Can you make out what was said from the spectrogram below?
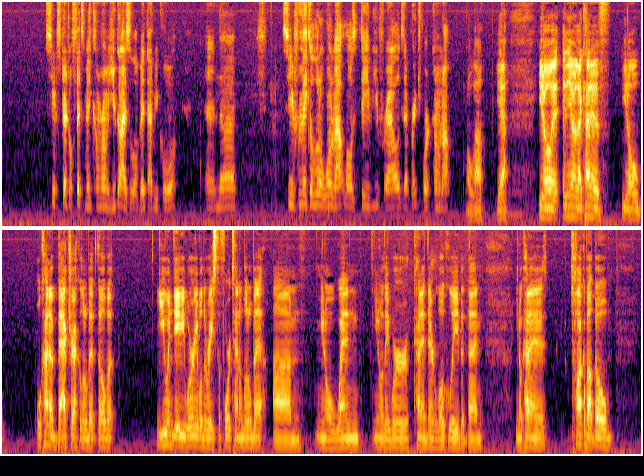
see if schedule fits. Maybe come run with you guys a little bit. That'd be cool. And uh, see if we make a little World of Outlaws debut for Alex at Bridgeport coming up. Oh wow, yeah. You know, and you know that kind of you know we'll kind of backtrack a little bit though, but you and Davey were able to race the 410 a little bit. Um, you know when you know they were kind of there locally, but then you know kind of talk about though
